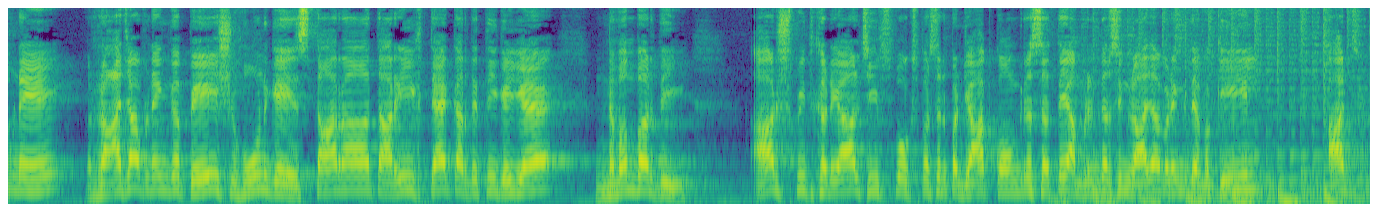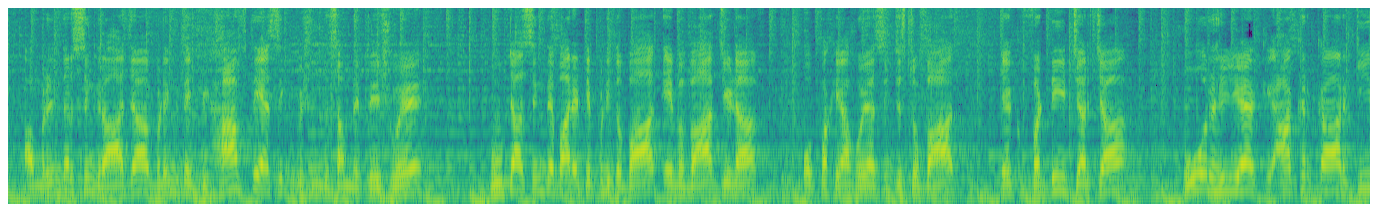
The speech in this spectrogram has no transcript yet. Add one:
ਸਾਹਮਣੇ ਰਾਜਾ ਵੜਿੰਗ ਪੇਸ਼ ਹੋਣਗੇ। 17 ਤਾਰੀਖ ਤੈਅ ਕਰ ਦਿੱਤੀ ਗਈ ਹੈ ਨਵੰਬਰ ਦੀ। ਆਰਸ਼ਪ੍ਰੀਤ ਖੜਿਆਲ ਚੀਫ ਸਪੋਕਸਪਰਸਨ ਪੰਜਾਬ ਕਾਂਗਰਸ ਅਤੇ ਅਮਰਿੰਦਰ ਸਿੰਘ ਰਾਜਾ ਵੜਿੰਗ ਦੇ ਵਕੀਲ। ਅੱਜ ਅਮਰਿੰਦਰ ਸਿੰਘ ਰਾਜਾ ਵੜਿੰਗ ਦੇ ਬਿਹਾਫ ਤੇ ਐਸੀ ਕਮਿਸ਼ਨ ਦੇ ਸਾਹਮਣੇ ਪੇਸ਼ ਹੋਏ। ਬੂਟਾ ਸਿੰਘ ਦੇ ਬਾਰੇ ਟਿੱਪਣੀ ਤੋਂ ਬਾਅਦ ਇਹ ਵਿਵਾਦ ਜਿਹੜਾ ਉਹ ਭਖਿਆ ਹੋਇਆ ਸੀ, ਜਿਸ ਤੋਂ ਬਾਅਦ ਇੱਕ ਵੱਡੀ ਚਰਚਾ ਹੋ ਰਹੀ ਹੈ ਕਿ ਆਖਰਕਾਰ ਕੀ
